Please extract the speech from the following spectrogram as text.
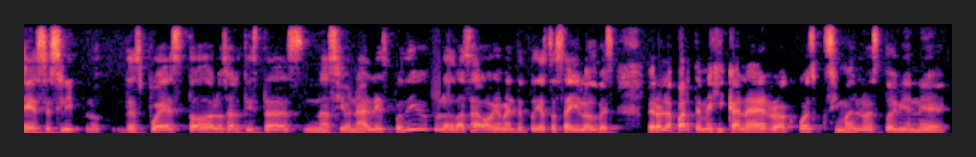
es Slipknot. Después, todos los artistas nacionales, pues digo, pues los vas a, obviamente, pues ya estás ahí, los ves. Pero la parte mexicana de rock, pues si mal no estoy, viene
